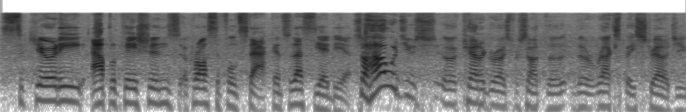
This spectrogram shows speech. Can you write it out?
security, applications across the full stack, and so that's the idea. So how would you uh, categorize, Prashant, the, the Rackspace strategy?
